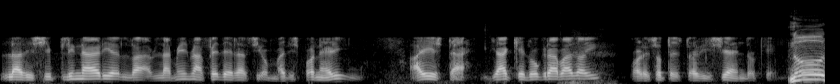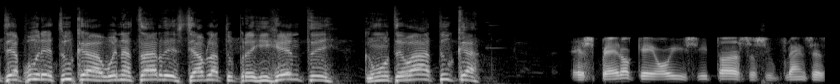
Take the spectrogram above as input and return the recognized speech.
la disciplinaria, la, la misma federación va a disponer ahí está, ya quedó grabado ahí, por eso te estoy diciendo que No te apures, Tuca. Buenas tardes. Te habla tu presidente. ¿Cómo te va, Tuca? espero que hoy sí todas sus influencias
